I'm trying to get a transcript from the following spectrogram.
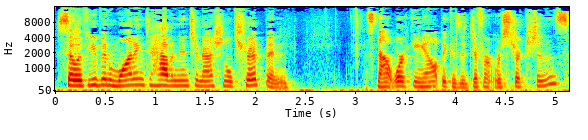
So if you've been wanting to have an international trip and it's not working out because of different restrictions,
